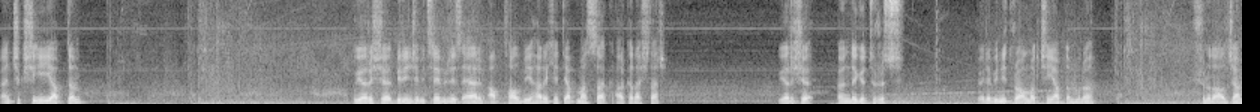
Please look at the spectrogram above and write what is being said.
Ben çıkışı iyi yaptım. Bu yarışı birinci bitirebiliriz. Eğer aptal bir hareket yapmazsak arkadaşlar bu yarışı önde götürürüz. Böyle bir nitro almak için yaptım bunu. Şunu da alacağım.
